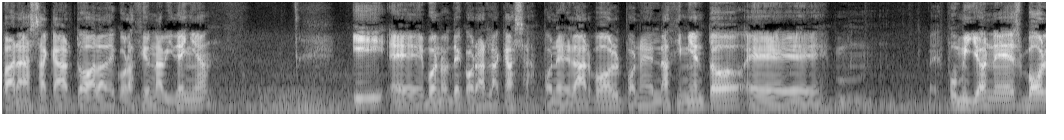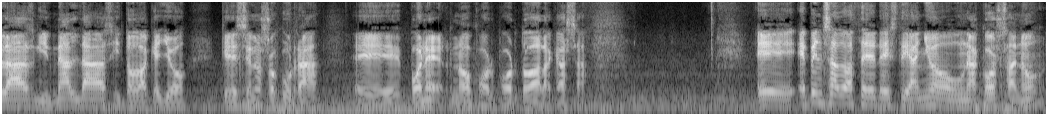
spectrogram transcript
para sacar toda la decoración navideña y, eh, bueno, decorar la casa, poner el árbol, poner el nacimiento, eh, espumillones, bolas, guirnaldas y todo aquello que se nos ocurra eh, poner, ¿no? Por, por, toda la casa. he pensado hacer este año una cosa, ¿no?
